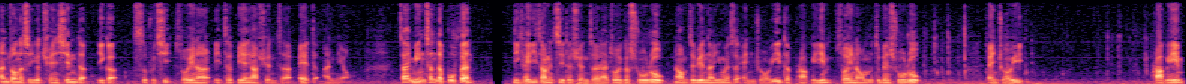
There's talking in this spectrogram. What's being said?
安装的是一个全新的一个伺服器，所以呢，你这边要选择 Add 按钮。在名称的部分，你可以依照你自己的选择来做一个输入。那我们这边呢，因为是 Android 的 plugin，所以呢，我们这边输入 Android plugin。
